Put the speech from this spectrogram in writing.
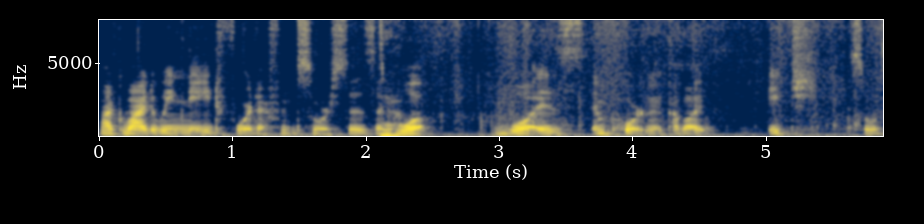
like, why do we need four different sources? Like, Yeah. what what is important about each source?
